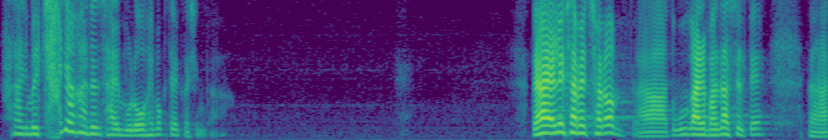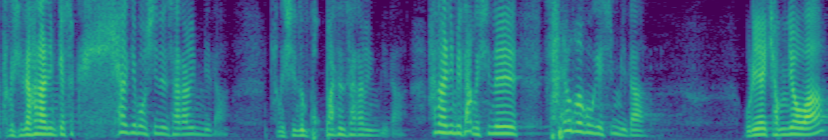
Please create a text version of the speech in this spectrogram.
하나님을 찬양하는 삶으로 회복될 것인가? 내가 엘리사벳처럼 아, 누군가를 만났을 때 아, 당신은 하나님께서 귀하게 보시는 사람입니다. 당신은 복 받은 사람입니다. 하나님이 당신을 사용하고 계십니다. 우리의 격려와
